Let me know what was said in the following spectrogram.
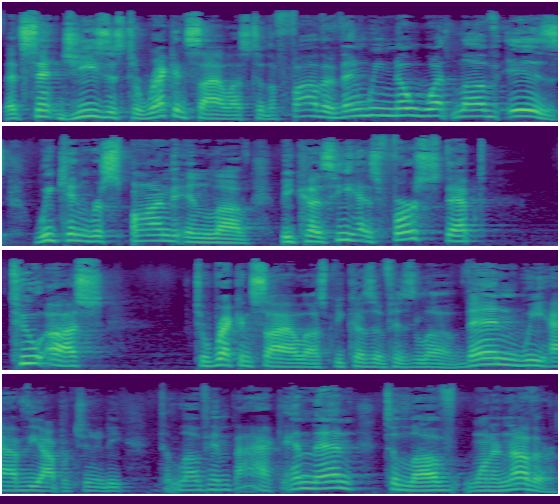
that sent Jesus to reconcile us to the Father, then we know what love is. We can respond in love because He has first stepped to us to reconcile us because of His love. Then we have the opportunity to love Him back and then to love one another.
